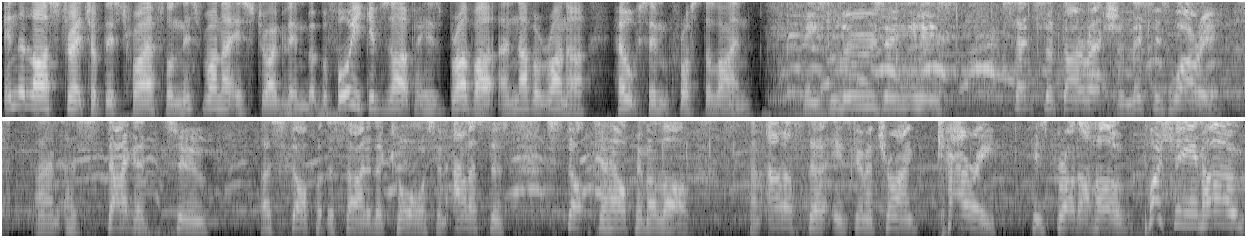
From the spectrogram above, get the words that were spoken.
In the last stretch of this triathlon, this runner is struggling, but before he gives up, his brother, another runner, helps him cross the line. He's losing his sense of direction. This is worrying. And has staggered to a stop at the side of the course. And Alistair's stopped to help him along. And Alistair is going to try and carry his brother home. Pushing him home,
